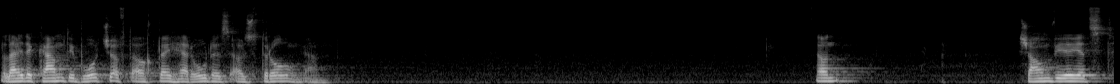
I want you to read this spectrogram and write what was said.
Leider kam die Botschaft auch bei Herodes als Drohung an. Nun schauen wir jetzt,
